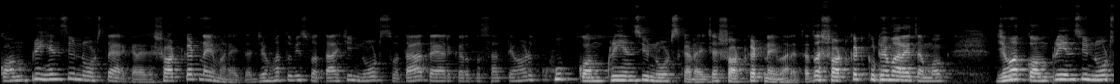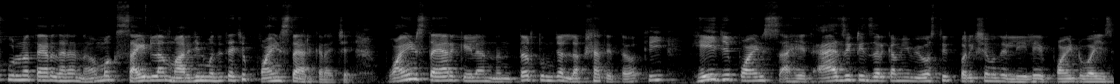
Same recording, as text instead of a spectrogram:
कॉम्प्रिहेन्सिव्ह नोट्स तयार करायच्या शॉर्टकट नाही मारायचा जेव्हा तुम्ही स्वतःची नोट्स स्वतः तयार करत असाल तेव्हा खूप कॉम्प्रिहेन्सिव्ह नोट्स काढायच्या. शॉर्टकट नाही मारायचा. आता शॉर्टकट कुठे मारायचा मग? जेव्हा कॉम्प्रिहेन्सिव्ह नोट्स पूर्ण तयार झाल्या ना मग साईडला मार्जिनमध्ये त्याचे पॉईंट्स तयार करायचे. पॉईंट्स तयार केल्यानंतर तुमच्या लक्षात येतं की हे जे पॉईंट्स आहेत ॲज इट इज जर का मी व्यवस्थित परीक्षेमध्ये लिहिले पॉईंट वाईज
